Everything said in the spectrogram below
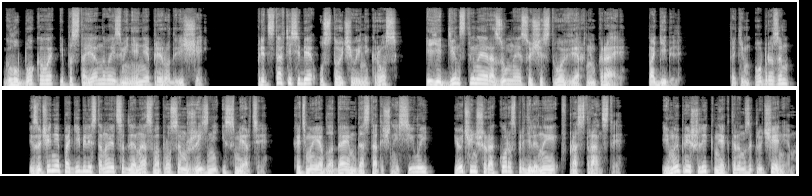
глубокого и постоянного изменения природы вещей. Представьте себе устойчивый некроз и единственное разумное существо в верхнем крае – погибель. Таким образом, изучение погибели становится для нас вопросом жизни и смерти, хоть мы и обладаем достаточной силой и очень широко распределены в пространстве. И мы пришли к некоторым заключениям.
